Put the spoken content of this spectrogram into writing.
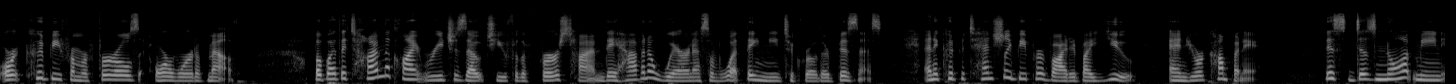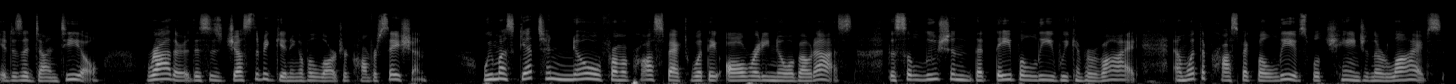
or it could be from referrals or word of mouth. But by the time the client reaches out to you for the first time, they have an awareness of what they need to grow their business, and it could potentially be provided by you and your company. This does not mean it is a done deal. Rather, this is just the beginning of a larger conversation. We must get to know from a prospect what they already know about us, the solution that they believe we can provide, and what the prospect believes will change in their lives,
